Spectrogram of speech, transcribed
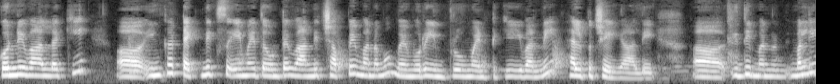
కొన్ని వాళ్ళకి ఇంకా టెక్నిక్స్ ఏమైతే ఉంటే వాటిని చెప్పి మనము మెమొరీ ఇంప్రూవ్మెంట్కి ఇవన్నీ హెల్ప్ చేయాలి. ఇది మన మళ్ళీ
